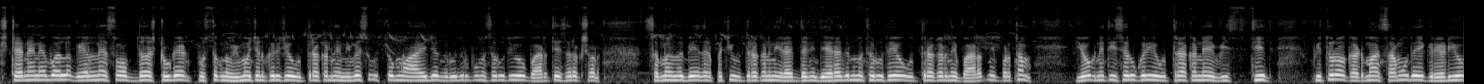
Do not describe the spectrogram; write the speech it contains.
sustainable wellness of the student પુસ્તકનું વિમોચન કર્યું છે. ઉત્તરાખંડના નિવેશ ઉત્સવનું આયોજન રુદ્રપુરમાં શરૂ થયું. ભારતીય સંરક્ષણ સંમેલન બે હજાર પચીસ ઉત્તરાખંડની રાજધાની દહેરાદૂનમાં શરૂ થયું. ઉત્તરાખંડને ભારતની પ્રથમ યોગ નીતિ શરૂ કરી. ઉત્તરાખંડે વિસ્થિત પિત્રોગઢમાં સામુદાયિક રેડિયો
